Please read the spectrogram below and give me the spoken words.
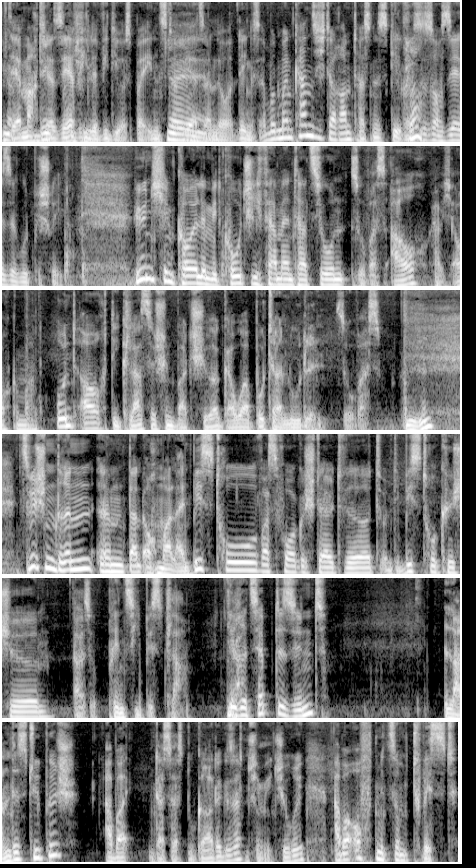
Der Ja, macht ja sehr viele Videos bei Insta, Ja, jetzt ja. an der Dings. Aber man kann sich da rantasten, es geht. Klar. Das ist auch sehr, sehr gut beschrieben. Hühnchenkeule mit Kochi-Fermentation, sowas auch, habe ich auch gemacht. Und auch die klassischen Bad Schürgauer Butternudeln, sowas. Mhm. Zwischendrin ähm, dann auch mal ein Bistro, was vorgestellt wird und die Bistroküche. Also Prinzip ist klar. Die. Rezepte sind landestypisch, aber das hast du gerade gesagt, Chimichurri, aber oft mit so einem Twist.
